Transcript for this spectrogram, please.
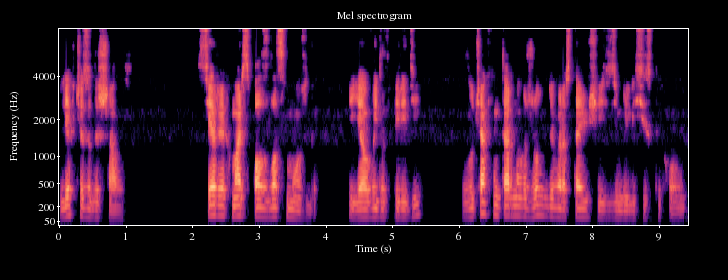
легче задышалось. Серая хмарь сползла с мозга, и я увидел впереди, в лучах янтарного желудя, вырастающий из земли лесистый холм.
